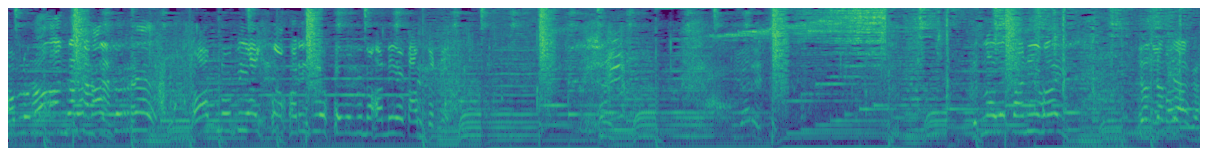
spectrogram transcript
आप लोग हाँ, हैं। कर हैं भी आइए हमारे नहाने का काम करना कितना देर पानी है भाई? चल चलते आगे?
